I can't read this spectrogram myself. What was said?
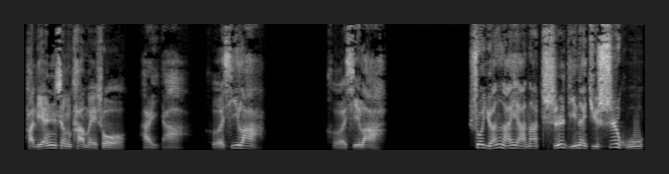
他连声叹嗟说：“哎呀，可惜啦，可惜啦！”说原来呀，那池底那具尸骨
